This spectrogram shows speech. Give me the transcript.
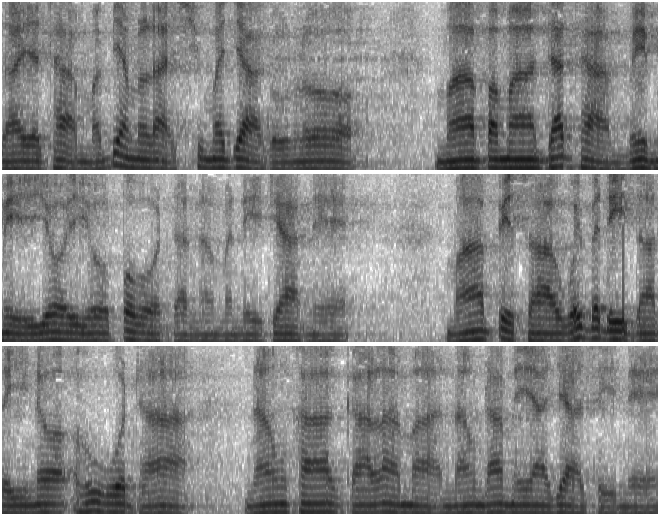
ဇာယထမပြတ်မလရှုမကြကုန်လော မာပမာဒဋ္ဌမေမေယောယောပောပောတဏမနေကြနဲ့မာပစ္စာဝိပတိတာရိနောအဟုဝဋ္ဌနောင်ခါကာလမနောင်တမရကြစေနဲ့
